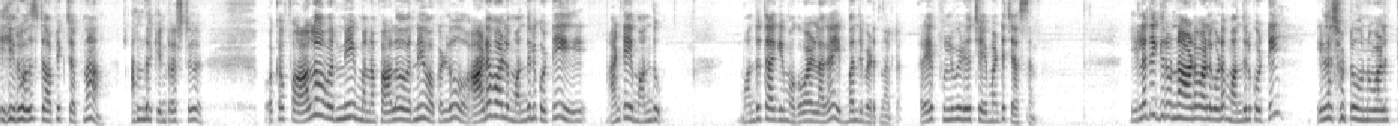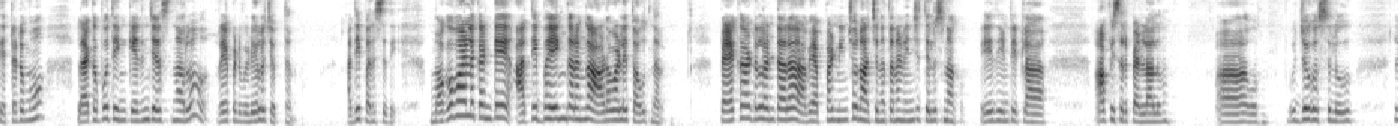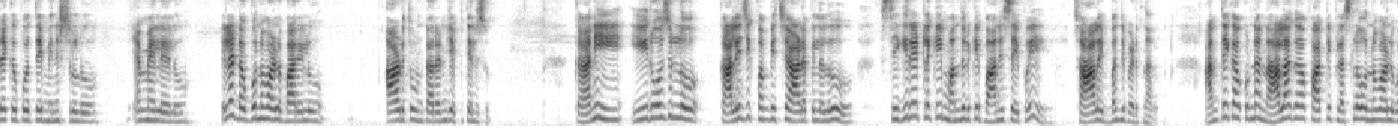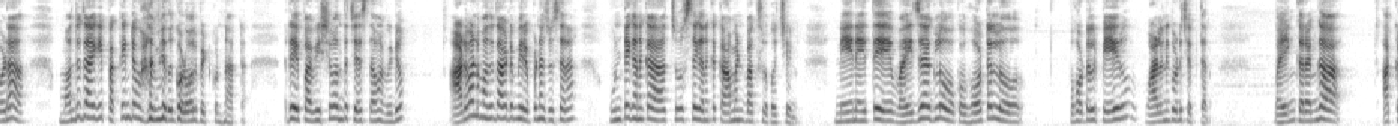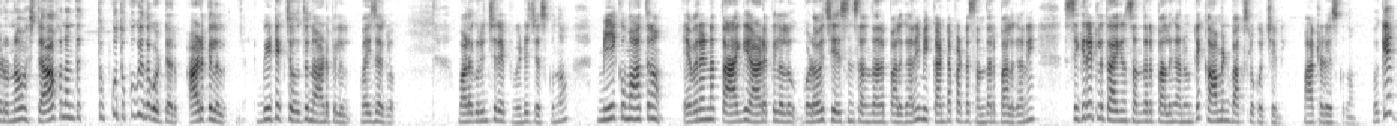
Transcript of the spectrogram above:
ఈరోజు టాపిక్ చెప్పనా? అందరికి ఇంట్రెస్ట్. ఒక ఫాలోవర్ని మన ఫాలోవర్ని ఒకళ్ళు ఆడవాళ్ళు మందులు కొట్టి అంటే మందు మందు తాగి మగవాళ్ళలాగా ఇబ్బంది పెడుతున్నారట. రేపు ఫుల్ వీడియో చేయమంటే చేస్తాను. ఇళ్ళ దగ్గర ఉన్న ఆడవాళ్ళు కూడా మందులు కొట్టి ఇళ్ళ చుట్టూ ఉన్న వాళ్ళని తిట్టడమో లేకపోతే ఇంకేదం చేస్తున్నారో రేపటి వీడియోలో చెప్తాను. అది పరిస్థితి. మగవాళ్ళ కంటే అతి భయంకరంగా ఆడవాళ్ళే తాగుతున్నారు. పేకాటలు అంటారా అవి ఎప్పటి నుంచో నా చిన్నతనం నుంచి తెలుసు నాకు. ఏదేంటి ఇట్లా ఆఫీసర్ పెళ్ళాలు ఉద్యోగస్తులు లేకపోతే మినిస్టర్లు ఎమ్మెల్యేలు ఇలా డబ్బున్న వాళ్ళ భార్యలు ఆడుతూ ఉంటారని చెప్పి తెలుసు. కానీ ఈ రోజుల్లో కాలేజీకి పంపించే ఆడపిల్లలు సిగరెట్లకి మందులకి బానిసైపోయి చాలా ఇబ్బంది పెడుతున్నారు. అంతేకాకుండా నాలాగా ఫార్టీ ప్లస్లో ఉన్నవాళ్ళు కూడా మందు తాగి పక్కింటి వాళ్ళ మీద గొడవలు పెట్టుకుంటున్నారట. రేపు ఆ విషయం అంతా చేస్తామా వీడియో? ఆడవాళ్ళు మందు తాగటం మీరు ఎప్పుడైనా చూసారా? ఉంటే కనుక చూస్తే కనుక కామెంట్ బాక్స్లోకి వచ్చేయండి. నేనైతే వైజాగ్లో ఒక హోటల్లో హోటల్ పేరు వాళ్ళని కూడా చెప్తాను. భయంకరంగా అక్కడ ఉన్న స్టాఫ్నంతా తుక్కు తుక్కు కింద కొట్టారు ఆడపిల్లలు. బీటెక్ చదువుతున్న ఆడపిల్లలు వైజాగ్లో. వాళ్ళ గురించి రేపు వీడియో చేసుకుందాం. మీకు మాత్రం ఎవరైనా తాగి ఆడపిల్లలు గొడవ చేసిన సందర్భాలు కానీ మీకు కంటపడ్డ సందర్భాలు కానీ సిగరెట్లు తాగిన సందర్భాలు కానీ ఉంటే కామెంట్ బాక్స్లోకి వచ్చేయండి. మాట్లాడేసుకుందాం. ఓకే?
